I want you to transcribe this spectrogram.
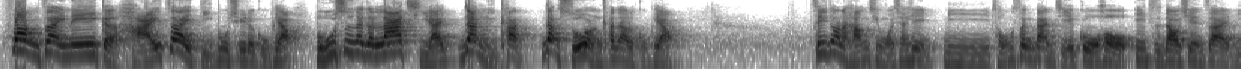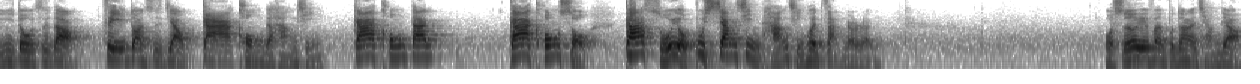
放在那一个还在底部区的股票，不是那个拉起来让你看、让所有人看到的股票。这一段的行情，我相信你从圣诞节过后一直到现在，你都知道这一段是叫嘎空的行情，嘎空单、嘎空手、嘎所有不相信行情会涨的人。我十二月份不断的强调。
